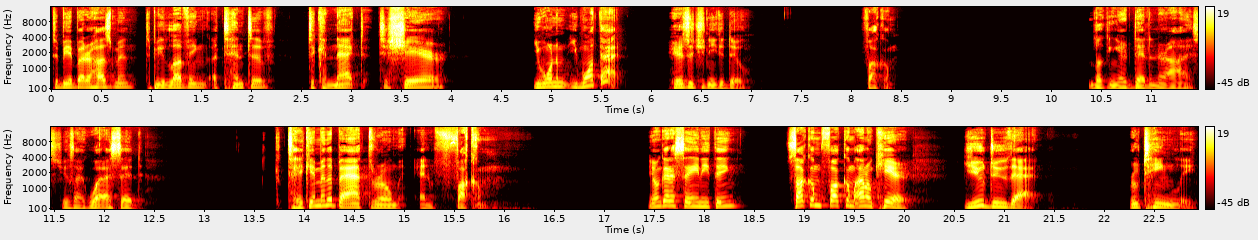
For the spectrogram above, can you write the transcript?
to be a better husband, to be loving, attentive, to connect, to share. You want him. You want that. Here's what you need to do. Fuck him. Looking her dead in her eyes. She was like, "What?" I said, "Take him in the bathroom and fuck him. You don't gotta say anything. Suck him, fuck him. I don't care. You do that routinely,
